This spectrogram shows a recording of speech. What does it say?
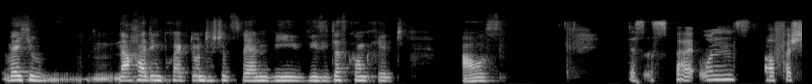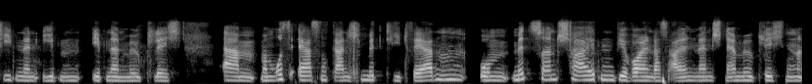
welche nachhaltigen Projekte unterstützt werden. Wie, wie sieht das konkret aus? Das ist bei uns auf verschiedenen Eben, Ebenen möglich. Ähm, man muss erstens gar nicht Mitglied werden, um mitzuentscheiden. Wir wollen das allen Menschen ermöglichen,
